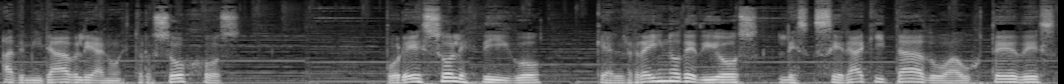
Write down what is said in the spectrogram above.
admirable a nuestros ojos. Por eso les digo que el reino de Dios les será quitado a ustedes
